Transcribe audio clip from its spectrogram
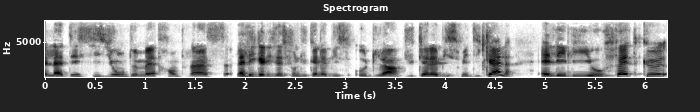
la décision de mettre en place la légalisation du cannabis au-delà du cannabis médical, elle est liée au fait que,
